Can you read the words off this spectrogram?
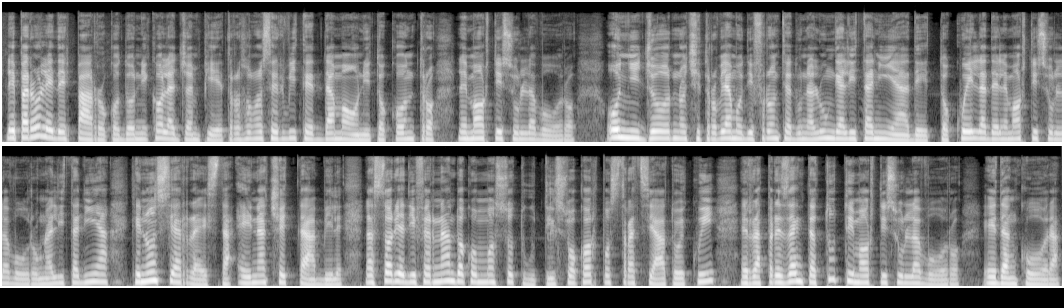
Le parole del parroco Don Nicola Giampietro sono servite da monito contro le morti sul lavoro. Ogni giorno ci troviamo di fronte ad una lunga litania, ha detto, quella delle morti sul lavoro, una litania che non si arresta, è inaccettabile. La storia di Fernando ha commosso tutti, il suo corpo straziato è qui e rappresenta tutti i morti sul lavoro. Ed ancora,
